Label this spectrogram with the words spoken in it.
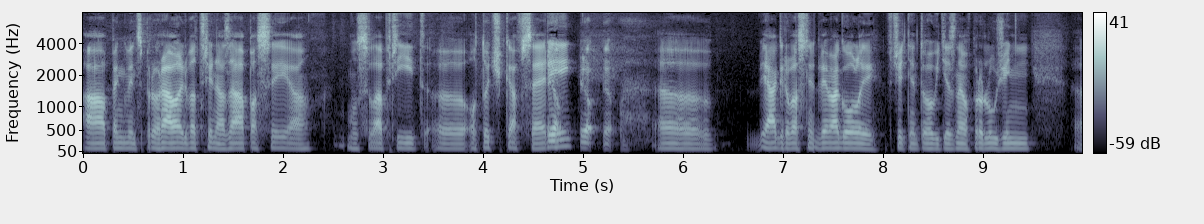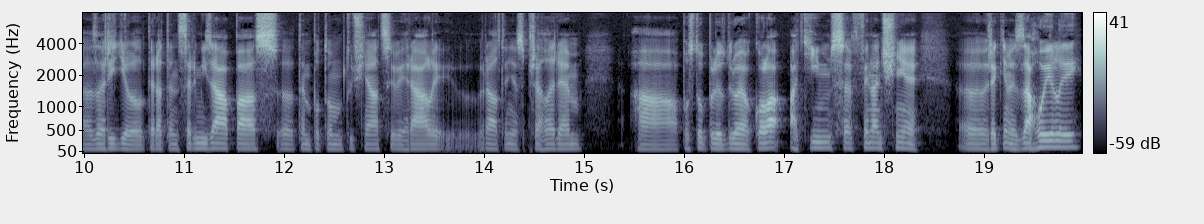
a Penguins prohrávali 2-3 na zápasy a musela přijít otočka v sérii. Jo, jo, jo. Já, kdo vlastně dvěma góly, včetně toho vítězného prodloužení, Eh, zařídil teda ten sedmý zápas, eh, ten potom tučňáci vyhráli relativně s přehledem a postoupili do druhého kola a tím se finančně, eh, řekněme, zahojili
